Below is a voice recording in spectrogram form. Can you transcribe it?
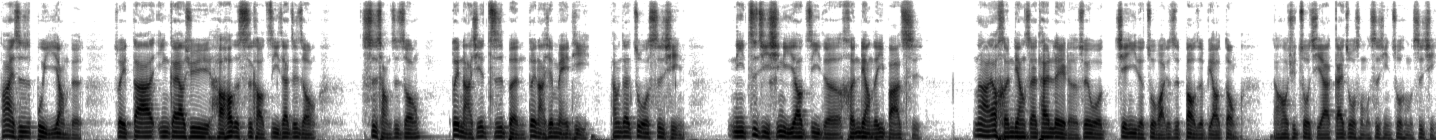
它还是不一样的。所以大家应该要去好好的思考自己在这种市场之中，对哪些资本、对哪些媒体他们在做事情。你自己心里要自己的衡量的一把尺，那要衡量实在太累了，所以我建议的做法就是抱着不要动，然后去做其他该做什么事情做什么事情。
